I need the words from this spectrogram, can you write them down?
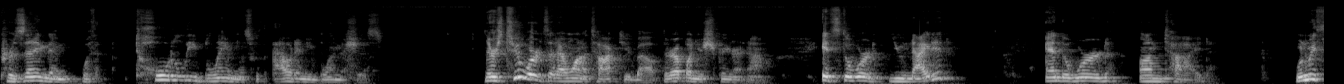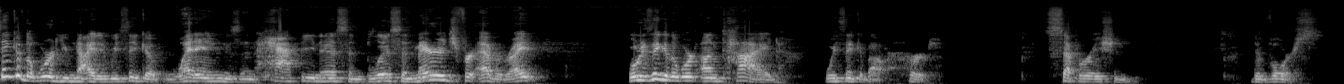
presenting them with totally blameless, without any blemishes. There's two words that I want to talk to you about. They're up on your screen right now. It's the word united and the word untied. When we think of the word united, we think of weddings and happiness and bliss and marriage forever, right? When we think of the word untied, we think about hurt separation, divorce.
